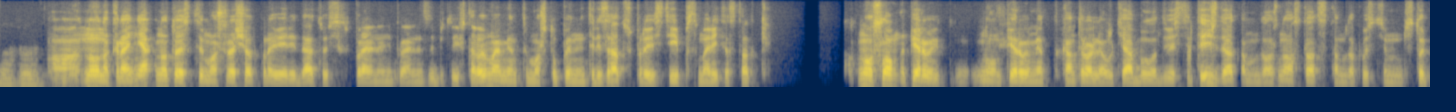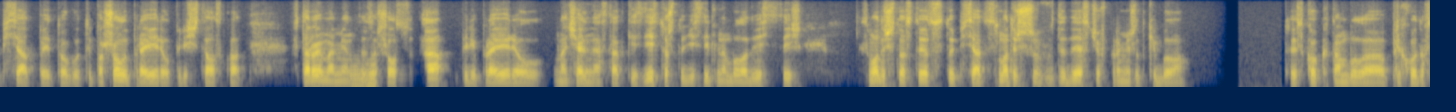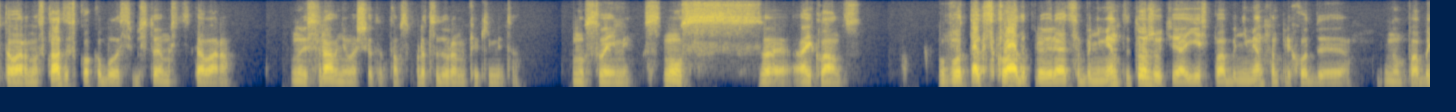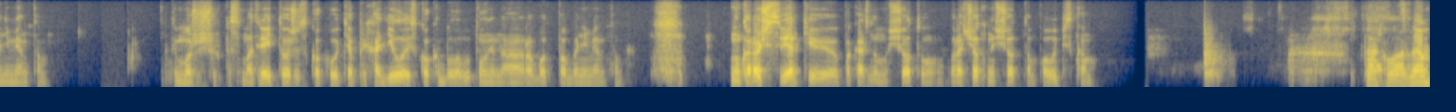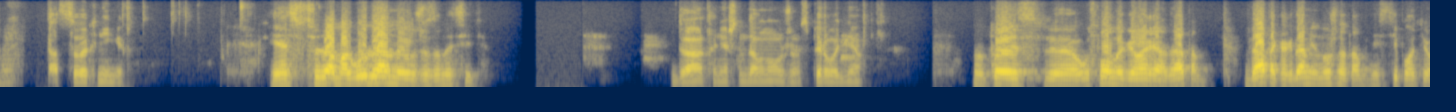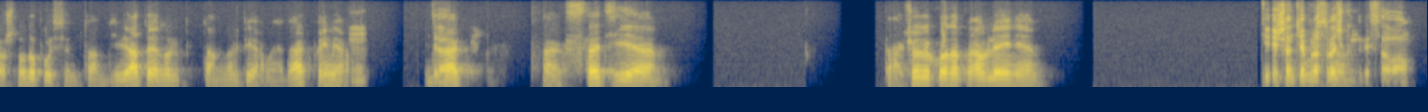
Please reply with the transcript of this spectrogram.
Uh-huh. А, ну, на крайняк, ну, то есть ты можешь расчет проверить, да, то есть правильно, неправильно забито. И второй момент, ты можешь тупо инвентаризацию провести и посмотреть остатки ну, условно, первый, ну, первый метод контроля у тебя было 200 тысяч, да, там должно остаться, там, допустим, 150 по итогу. Ты пошел и проверил, пересчитал склад. Второй момент, угу. ты зашел сюда, перепроверил начальные остатки. Здесь то, что действительно было 200 тысяч, смотришь, что остается 150. Смотришь в ДДС, что в промежутке было. То есть сколько там было приходов товара на склад и сколько было себестоимости товара. Ну и сравниваешь это там с процедурами какими-то, ну, своими, ну, с iClouds. Вот так склады проверяются. Абонементы тоже у тебя есть по абонементам приходы, ну, по абонементам. Ты можешь их посмотреть тоже, сколько у тебя приходило и сколько было выполнено работ по абонементам. Ну, короче, сверки по каждому счету, расчетный счет там по выпискам. Так, ладно. Кассовые книги. Я сюда могу данные уже заносить? Да, конечно, давно уже, с первого дня. Ну, то есть, э, условно говоря, да, там, дата, когда мне нужно там внести платеж, ну, допустим, там, 9 0, там, 01, да, к примеру. Да. Так, так, статья. Так, что такое направление? Видишь, он тебе просрочку нарисовал.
